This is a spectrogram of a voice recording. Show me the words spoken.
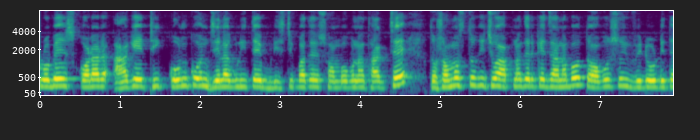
প্রবেশ করার আগে ঠিক কোন কোন জেলাগুলিতে বৃষ্টিপাতের সম্ভাবনা থাকছে? তো সমস্ত কিছু আপনাদেরকে জানাব। তো অবশ্যই ভিডিওটিতে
